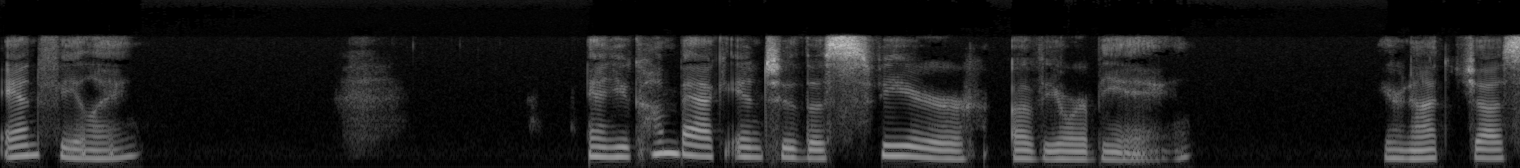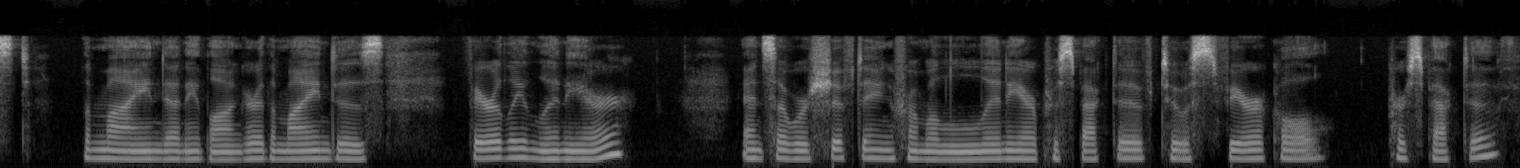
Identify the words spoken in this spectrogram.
and feeling. And you come back into the sphere of your being. You're not just the mind any longer. The mind is fairly linear. And so we're shifting from a linear perspective to a spherical perspective.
